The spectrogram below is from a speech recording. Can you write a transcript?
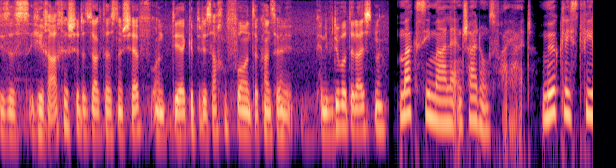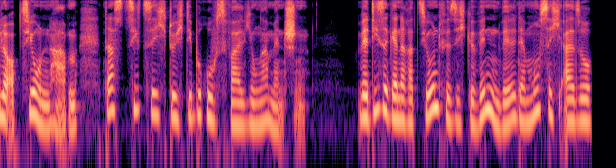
dieses Hierarchische, das sagt, da ist ein Chef und der gibt dir die Sachen vor und da kannst du keine, keine Widerworte leisten. Maximale Entscheidungsfreiheit, möglichst viele Optionen haben, das zieht sich durch die Berufswahl junger Menschen. Wer diese Generation für sich gewinnen will, der muss sich also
